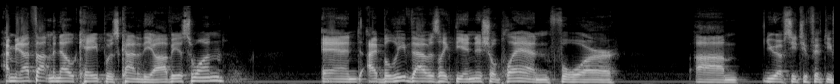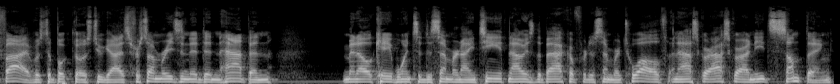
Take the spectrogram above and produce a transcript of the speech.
I mean, I thought Manel Kape was kind of the obvious one, and I believe that was like the initial plan for um, UFC 255 was to book those two guys. For some reason, it didn't happen. Manel Kape went to December 19th. Now he's the backup for December 12th, and Askar Askarov needs something.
